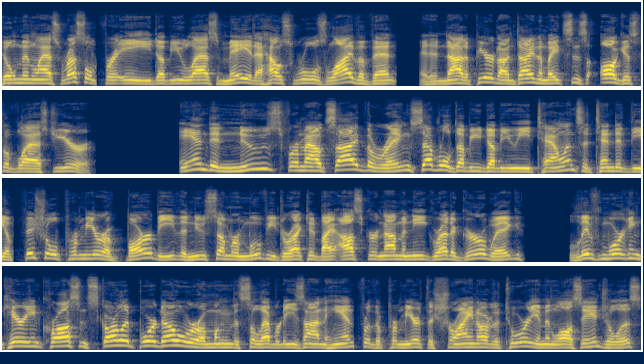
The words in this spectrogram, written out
Pillman last wrestled for AEW last May at a House Rules Live event and had not appeared on Dynamite since August of last year. And in news from outside the ring, several WWE talents attended the official premiere of Barbie, the new summer movie directed by Oscar nominee Greta Gerwig. Liv Morgan, Karrion Kross, and Scarlett Bordeaux were among the celebrities on hand for the premiere at the Shrine Auditorium in Los Angeles,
